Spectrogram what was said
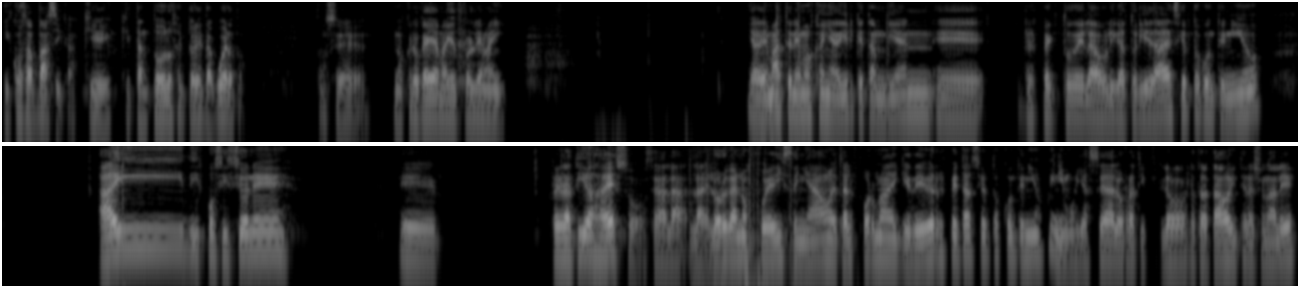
y cosas básicas, que, están todos los sectores de acuerdo. Entonces, no creo que haya mayor problema ahí. Y además tenemos que añadir que también eh, respecto de la obligatoriedad de cierto contenido, hay disposiciones eh, relativas a eso. O sea, el órgano fue diseñado de tal forma de que debe respetar ciertos contenidos mínimos, ya sea los, los, tratados internacionales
